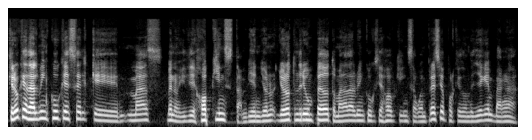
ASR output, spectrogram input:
Creo que Dalvin Cook es el que más, bueno, y de Hopkins también. Yo no, yo no tendría un pedo de tomar a Dalvin Cook y a Hopkins a buen precio, porque donde lleguen van a.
